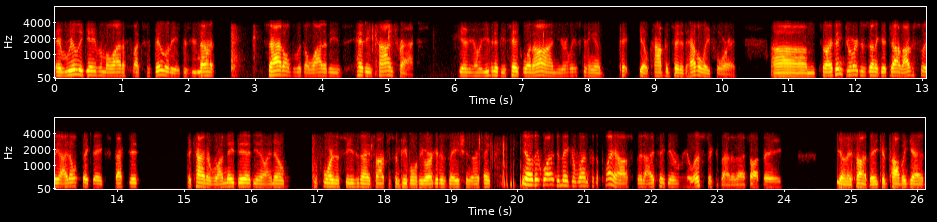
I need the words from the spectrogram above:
It really gave them a lot of flexibility because you're not saddled with a lot of these heavy contracts. You know, even if you take one on, you're at least getting a you know compensated heavily for it. Um, so I think George has done a good job. Obviously, I don't think they expected the kind of run they did. You know, I know before the season I talked to some people with the organization, and I think you know they wanted to make a run for the playoffs, but I think they were realistic about it. I thought they, you know, they thought they could probably get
